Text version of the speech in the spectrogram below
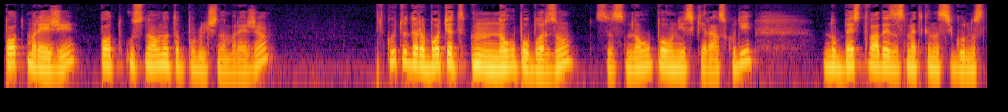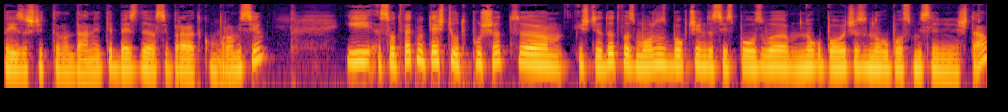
под мрежи, под основната публична мрежа, които да работят много по-бързо, с много по-низки разходи, но без това да е за сметка на сигурността и защита на данните, без да се правят компромиси. И съответно те ще отпушат и ще дадат възможност блокчейн да се използва много повече за много по-смислени неща.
